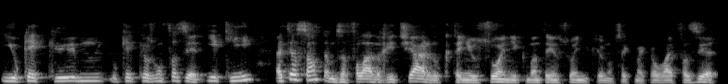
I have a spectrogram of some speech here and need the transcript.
e o que, é que, o que é que eles vão fazer. E aqui, atenção, estamos a falar de Ricciardo, que tem o sonho e que mantém o sonho, que eu não sei como é que ele vai fazer,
